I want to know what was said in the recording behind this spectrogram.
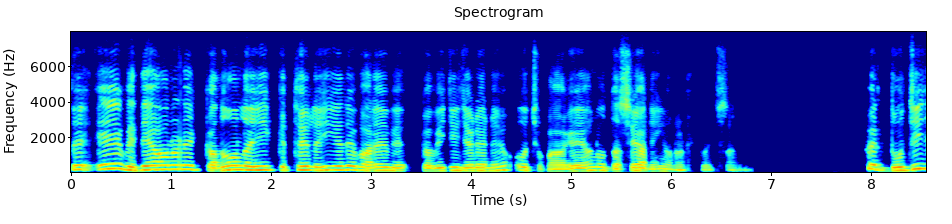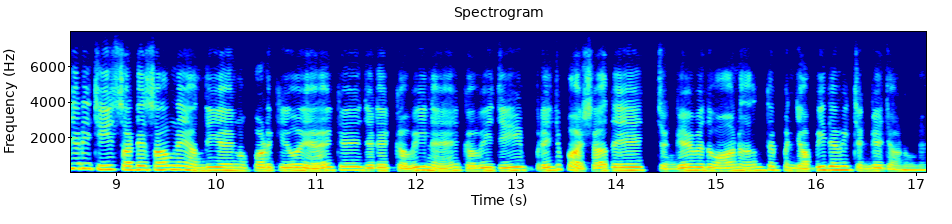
ਤੇ ਇਹ ਵਿਦਿਆ ਉਹਨਾਂ ਨੇ ਕਦੋਂ ਲਈ, ਕਿੱਥੇ ਲਈ, ਇਹਦੇ ਬਾਰੇ ਵੀ ਕਵੀ ਜੀ ਜਿਹੜੇ ਨੇ ਉਹ ਛੁਪਾ ਗਏ ਹਨ, ਉਹ ਦੱਸਿਆ ਨਹੀਂ ਉਹਨਾਂ ਨੇ ਕੁਝ ਸਾਨੂੰ। ਫਿਰ ਦੂਜੀ ਜਿਹੜੀ ਚੀਜ਼ ਸਾਡੇ ਸਾਹਮਣੇ ਆਉਂਦੀ ਹੈ, ਇਹਨੂੰ ਪੜ੍ਹ ਕੇ ਉਹ ਹੈ ਕਿ ਜਿਹੜੇ ਕਵੀ ਨੇ, ਕਵੀ ਜੀ ਬ੍ਰਿਜ ਭਾਸ਼ਾ ਦੇ ਚੰਗੇ ਵਿਦਵਾਨ ਹਨ ਤੇ ਪੰਜਾਬੀ ਦੇ ਵੀ ਚੰਗੇ ਜਾਣੂ ਨੇ।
